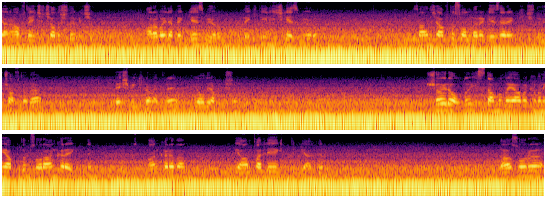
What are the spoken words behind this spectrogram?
Yani hafta içi çalıştığım için arabayla pek gezmiyorum. Pek değil hiç gezmiyorum. Sadece hafta sonları gezerek işte 3 haftada 5000 kilometre yol yapmışım. Şöyle oldu. İstanbul'da yağ bakımını yaptım. Sonra Ankara'ya gittim. Ankara'dan bir Antalya'ya gittim geldim. Daha sonra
